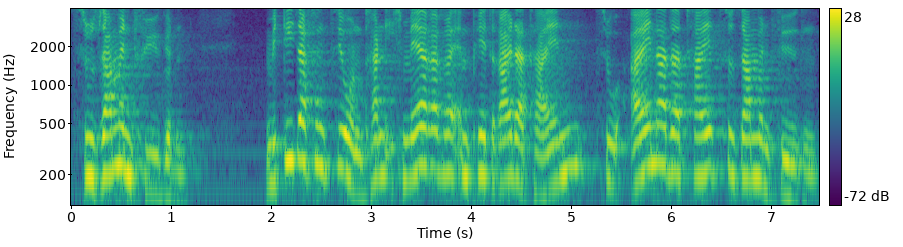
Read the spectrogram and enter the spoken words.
Zusammenfügen. Mit dieser Funktion kann ich mehrere MP3-Dateien zu einer Datei zusammenfügen.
